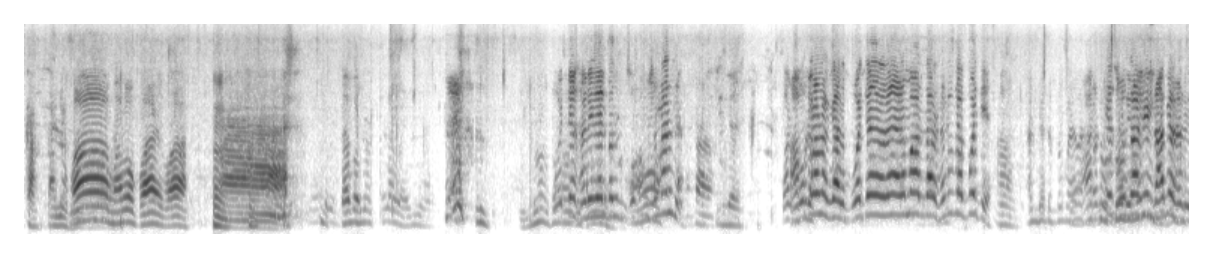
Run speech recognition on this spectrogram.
કાકા ને વાહ મારો ભાઈ વાહ. પોતે સડી જાય ને? છોકરાઓને ખ્યાલ, પોતે એમાં તાર સડી જાય પોતે. જાય. જાય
